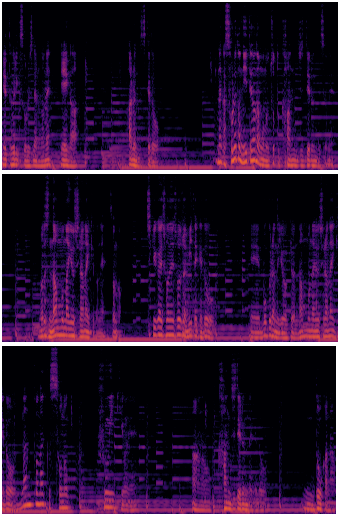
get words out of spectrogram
ネットフリックスオリジナルのね、映画あるんですけど、なんかそれと似たようなものをちょっと感じてるんですよね。私何も内容知らないけどね、その、地球外少年少女は見たけど、えー、僕らの夜明けは何も内容知らないけど、なんとなくその雰囲気をね、あの、感じてるんだけど、どうかな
